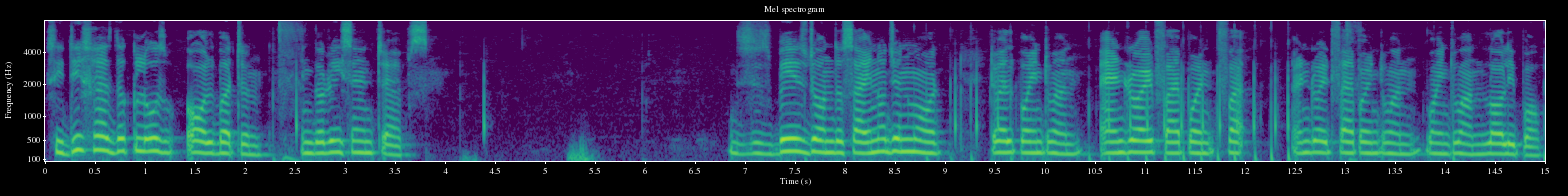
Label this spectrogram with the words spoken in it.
See, this has the close all button in the recent apps. This is based on the CyanogenMod 12.1, Android 5.5, Android 5.1.1 Lollipop.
